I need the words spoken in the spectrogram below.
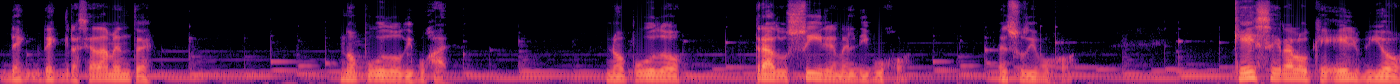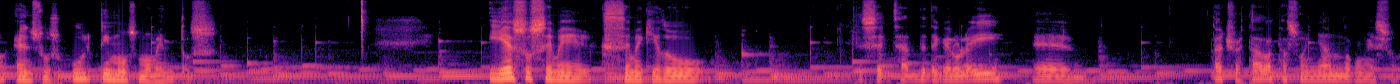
desgraciadamente, no pudo dibujar. No pudo traducir en el dibujo, en su dibujo. ¿Qué será lo que él vio en sus últimos momentos? Y eso se me, se me quedó. desde que lo leí, eh, he estado hasta soñando con eso.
